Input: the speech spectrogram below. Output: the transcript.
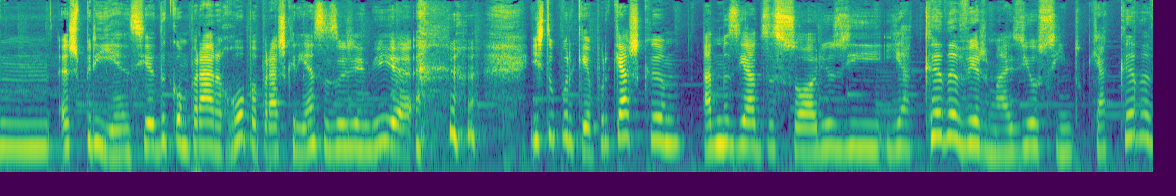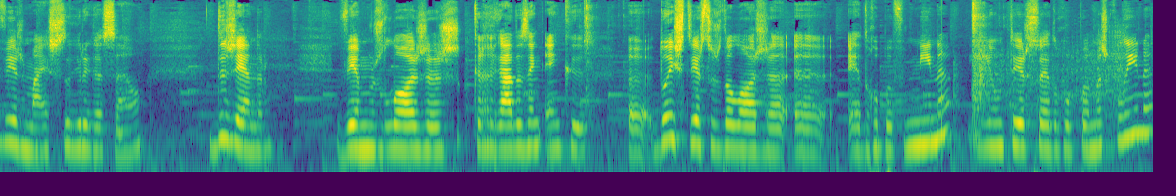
hum, a experiência de comprar roupa para as crianças hoje em dia. Isto porquê? Porque acho que há demasiados acessórios e, e há cada vez mais, e eu sinto que há cada vez mais segregação de género. Vemos lojas carregadas em, em que ah, dois terços da loja ah, é de roupa feminina e um terço é de roupa masculina.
